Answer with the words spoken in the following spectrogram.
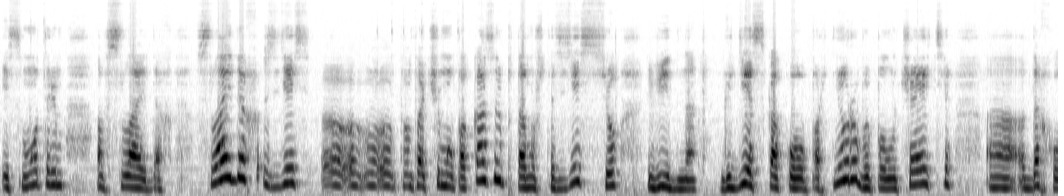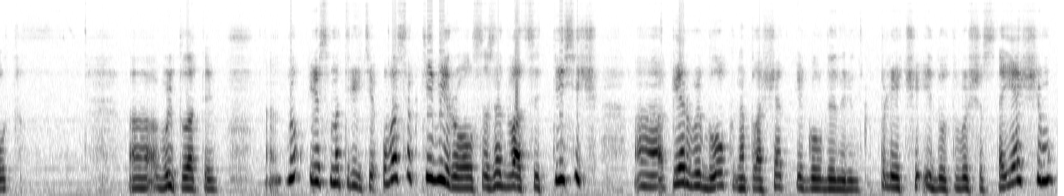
и смотрим в слайдах. В слайдах здесь, э, э, почему показываю, потому что здесь все видно, где с какого партнера вы получаете доход, выплаты. Ну и смотрите, у вас активировался за 20 тысяч первый блок на площадке Golden Ring. Плечи идут вышестоящему.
